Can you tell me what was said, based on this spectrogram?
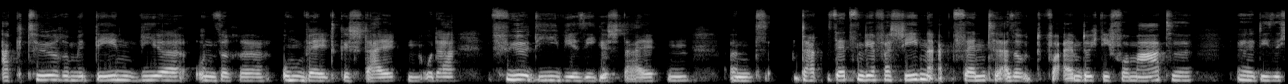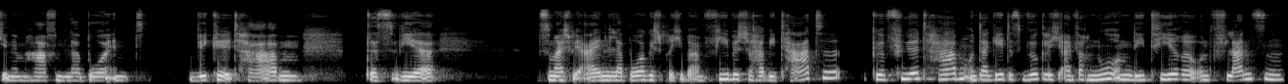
Akteure, mit denen wir unsere Umwelt gestalten oder für die wir sie gestalten. Und da setzen wir verschiedene Akzente, also vor allem durch die Formate, äh, die sich in dem Hafenlabor entwickelt haben, dass wir zum Beispiel ein Laborgespräch über amphibische Habitate geführt haben. Und da geht es wirklich einfach nur um die Tiere und Pflanzen.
